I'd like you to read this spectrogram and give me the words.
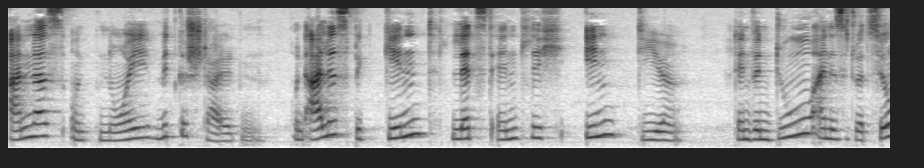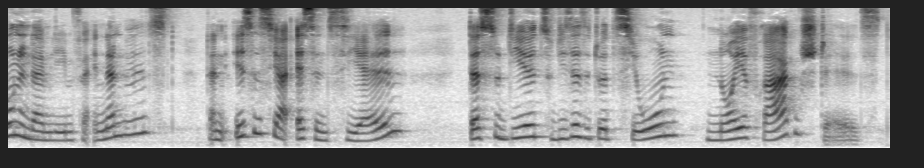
anders und neu mitgestalten. Und alles beginnt letztendlich in dir. Denn wenn du eine Situation in deinem Leben verändern willst, dann ist es ja essentiell, dass du dir zu dieser Situation neue Fragen stellst.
